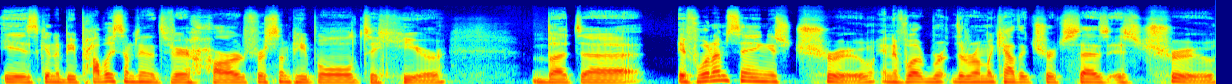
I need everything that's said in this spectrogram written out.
is going to be probably something that's very hard for some people to hear, but. Uh, if what I'm saying is true, and if what the Roman Catholic Church says is true,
